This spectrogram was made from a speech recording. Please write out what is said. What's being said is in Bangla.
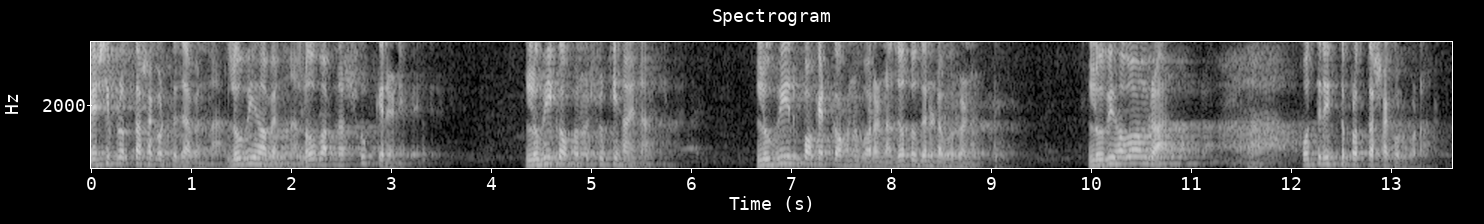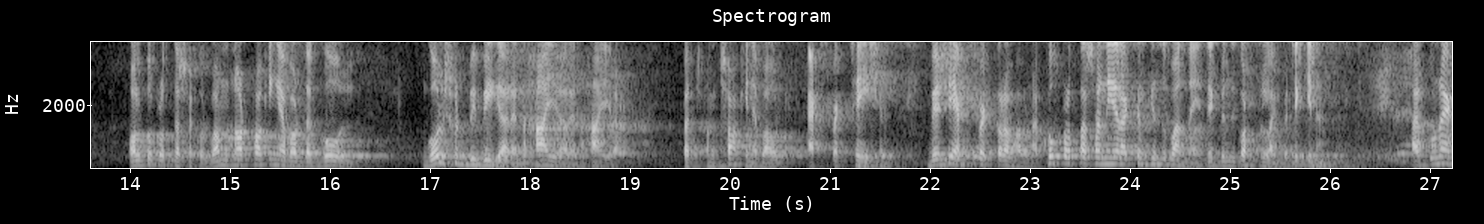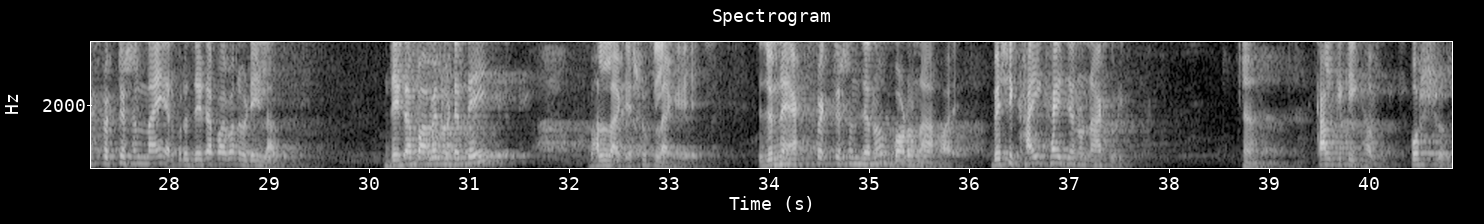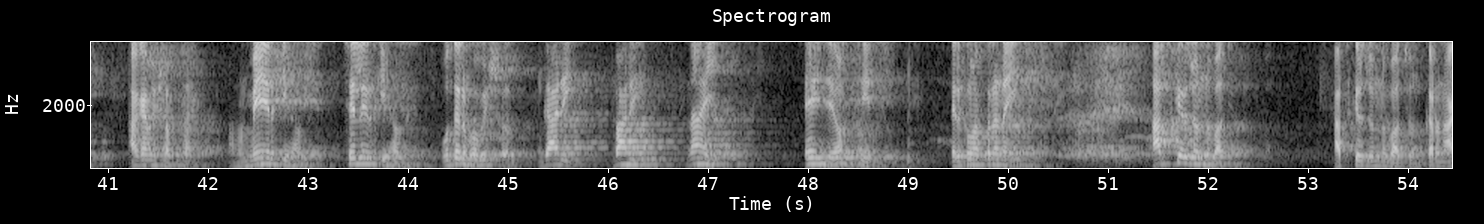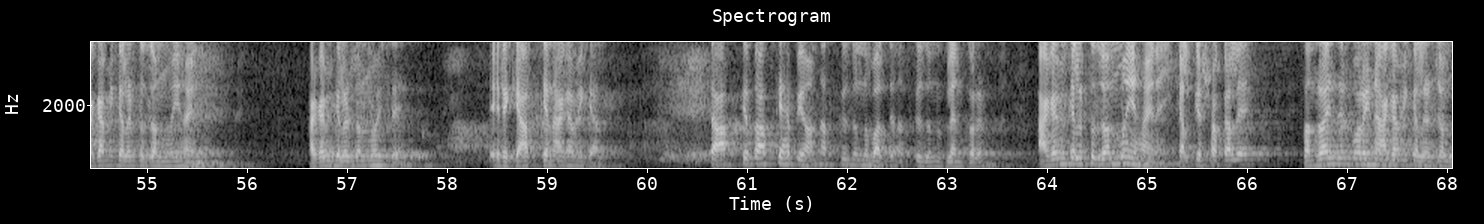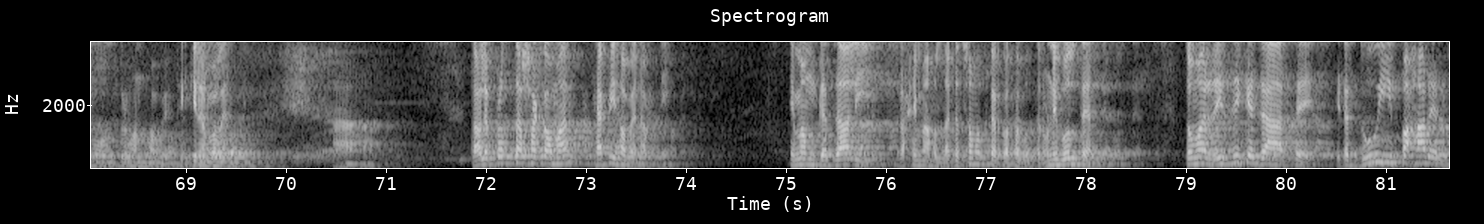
বেশি প্রত্যাশা করতে যাবেন না, লোভী হবেন না, লোভ আপনার সুখ কেড়ে নিবে। লোভী কখনো সুখী হয় না, লোভীর পকেট কখনো ভরে না, যতদিন এটা ভরবে না। লোভী হব আমরা? অতিরিক্ত প্রত্যাশা করব না, অল্প প্রত্যাশা করব। I'm not talking about the goal goal should be bigger and higher and higher but I'm talking about expectation বেশি এক্সপেক্ট করা ভালো না। খুব প্রত্যাশা নিয়ে রাখছেন, কিছু পান নাই। দেখবেন যে কষ্ট লাগবে, ঠিক কিনা? আর কোনো এক্সপেকটেশন নাই, এরপরে যেটা পাবেন ওইটাই লাভ। যেটা পাবেন ওইটাতেই ভালো লাগে, সুখ লাগে। এই জন্য এক্সপেকটেশন যেন বড় না হয়। বেশি খাই খাই যেন না করি। হ্যাঁ কালকে কি খাব? পরশু, আগামী সপ্তাহে। আমার মেয়ের কি হবে? ছেলের কি হবে? ওদের ভবিষ্যৎ? গাড়ি, বাড়ি? নাই। এই যে, অস্থির। এরকম আসলে নাই? আজকের জন্য বাঁচুন। আজকের জন্য বাঁচুন। কারণ আগামীকালের তো জন্মই হয়নি আগামীকালের জন্ম হয়েছে এটা কি আজকে না আগামীকাল? তো আজকে তো আজকে হ্যাপি হন, আজকের জন্য বাঁচেন, আজকের জন্য প্ল্যান করেন। আগামীকালের তো জন্মই হয় নাই, কালকে সকালে সানরাইজের পরেই না আগামীকালের জন্ম গ্রহণ হবে, ঠিক কিনা বলেন। তাহলে প্রত্যাশা কমান হ্যাপি হবেন আপনি। ইমাম গাজালি রাহিমাহুল্লাহ একটা চমৎকার কথা বলতেন। উনি বলতেন, তোমার রিজিকে যা আছে, এটা দুই পাহাড়ের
